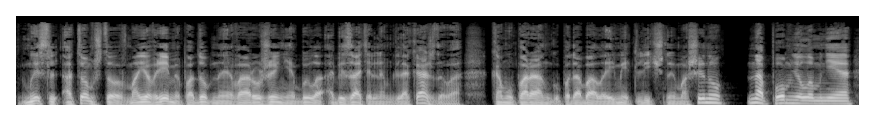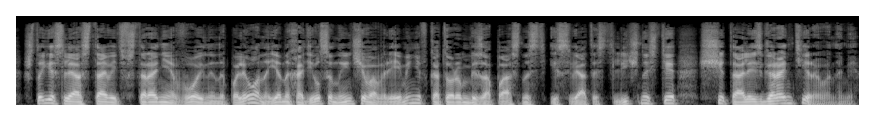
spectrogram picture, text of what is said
Мысль о том, что в мое время подобное вооружение было обязательным для каждого, кому по рангу подобало иметь личную машину, напомнило мне, что если оставить в стороне войны Наполеона, я находился нынче во времени, в котором безопасность и святость личности считались гарантированными.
